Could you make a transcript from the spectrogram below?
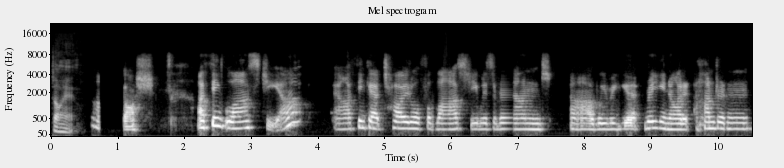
Diane? Gosh, I think last year, I think our total for last year was around, uh, we re- reunited 100 and,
